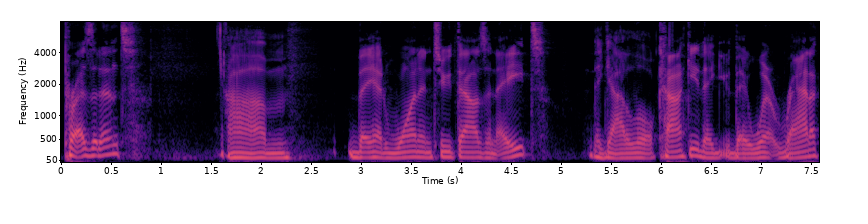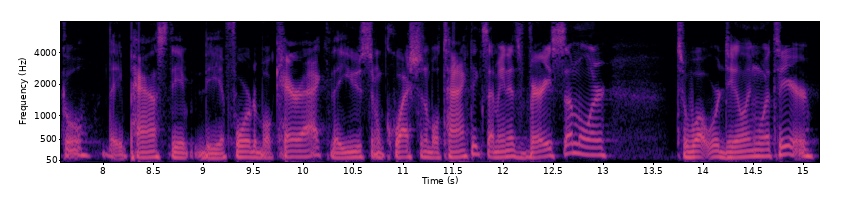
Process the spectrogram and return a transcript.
president. Um, they had won in 2008. They got a little cocky. They they went radical. They passed the the Affordable Care Act. They used some questionable tactics. I mean, it's very similar to what we're dealing with here.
